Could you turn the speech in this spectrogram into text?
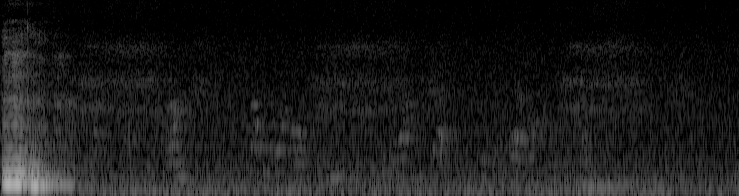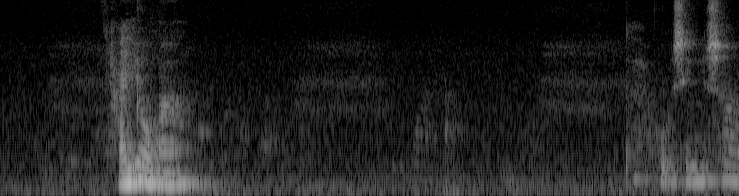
嗯。还有吗？在火星上。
